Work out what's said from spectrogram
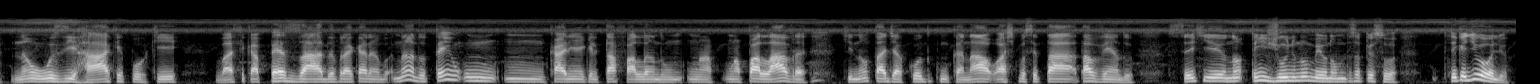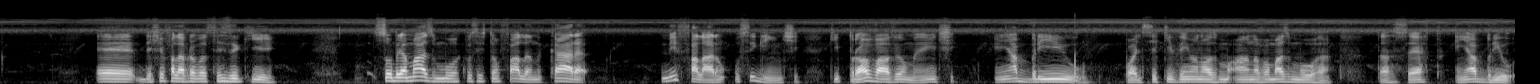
Não use hacker porque vai ficar pesado pra caramba. Nando, tem um, um carinha que ele tá falando uma, uma palavra que não tá de acordo com o canal. Acho que você tá, tá vendo. Sei que não, tem Júnior no meu, nome dessa pessoa. Fica de olho. É, deixa eu falar pra vocês aqui sobre a masmorra que vocês estão falando, cara, me falaram o seguinte, que provavelmente em abril, pode ser que venha uma nova, uma nova masmorra, tá certo? Em abril.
